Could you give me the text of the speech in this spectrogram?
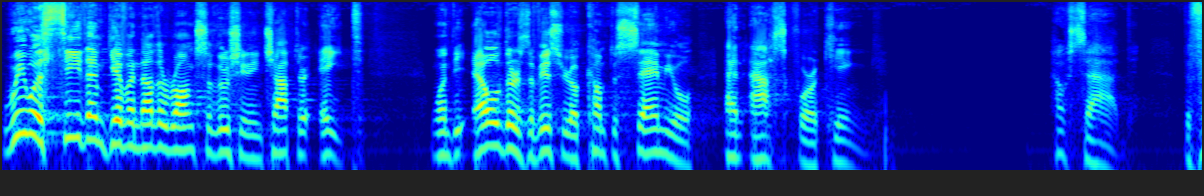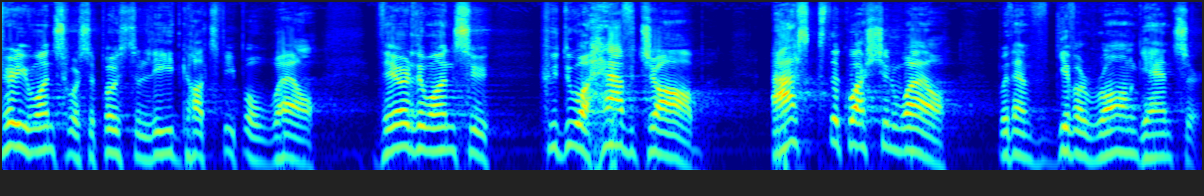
We will see them give another wrong solution in chapter 8 when the elders of Israel come to Samuel and ask for a king. How sad. The very ones who are supposed to lead God's people well, they're the ones who, who do a half job. Ask the question well, but then give a wrong answer.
